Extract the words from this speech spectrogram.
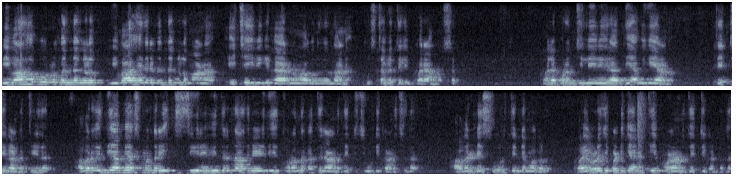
വിവാഹപൂർവ ബന്ധങ്ങളും വിവാഹേതര ബന്ധങ്ങളുമാണ് എച്ച് ഐ വിക്ക് കാരണമാകുന്നതെന്നാണ് പുസ്തകത്തിൽ പരാമർശം. മലപ്പുറം ജില്ലയിലെ ഒരു അധ്യാപികയാണ് തെറ്റ് കണ്ടെത്തിയത്. അവർ വിദ്യാഭ്യാസ മന്ത്രി സി. രവീന്ദ്രനാഥിന് എഴുതിയ തുറന്ന കത്തിലാണ് തെറ്റ് ചൂണ്ടിക്കാണിച്ചത്. അവരുടെ സുഹൃത്തിന്റെ മകൾ ബയോളജി പഠിക്കാൻ എത്തിയപ്പോഴാണ് തെറ്റ് കണ്ടത്.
